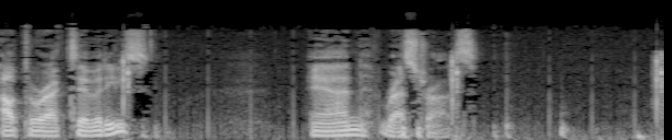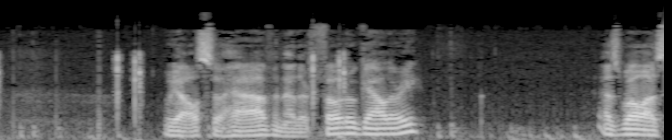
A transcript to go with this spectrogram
outdoor activities, and restaurants. We also have another photo gallery, as well as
